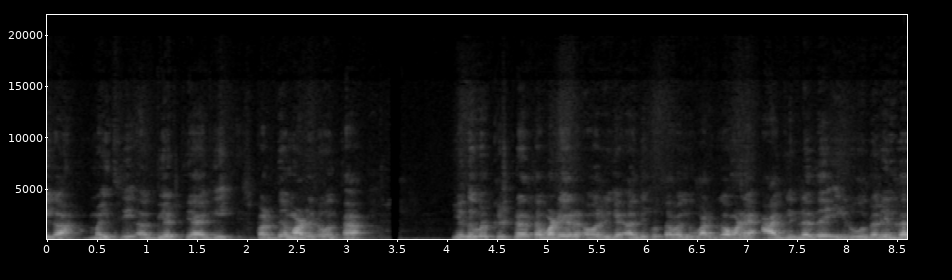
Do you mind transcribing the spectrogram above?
ಈಗ ಮೈತ್ರಿ ಅಭ್ಯರ್ಥಿಯಾಗಿ ಸ್ಪರ್ಧೆ ಮಾಡಿರುವಂಥ ಯದುವೀರ್ ಕೃಷ್ಣದತ್ತ ಒಡೆಯರ್ ಅವರಿಗೆ ಅಧಿಕೃತವಾಗಿ ವರ್ಗಾವಣೆ ಆಗಿಲ್ಲದೇ ಇರುವುದರಿಂದ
